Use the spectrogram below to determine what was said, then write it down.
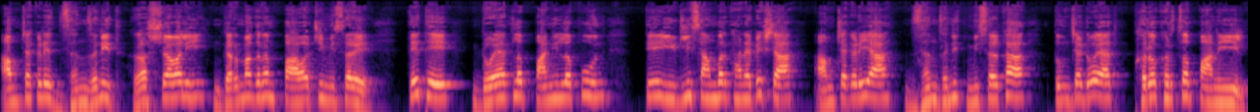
आमच्याकडे झणझणीत रश्यावाली गरमागरम पावाची मिसळ. आहे तेथे डोळ्यातलं पाणी लपून ते इडली सांबर खाण्यापेक्षा आमच्याकडे या झणझणीत मिसळ खा तुमच्या डोळ्यात खरोखरचं पाणी येईल.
